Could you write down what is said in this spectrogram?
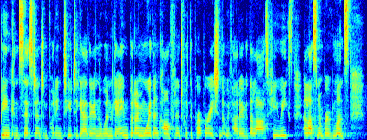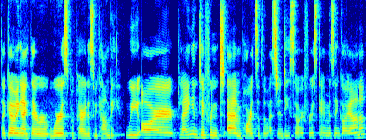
being consistent and putting two together in the one game but I'm more than confident with the preparation that we've had over the last few weeks and last number of months that going out there we're as prepared as we can be. We are playing in different um, parts of the West Indies so our first game is in Guyana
